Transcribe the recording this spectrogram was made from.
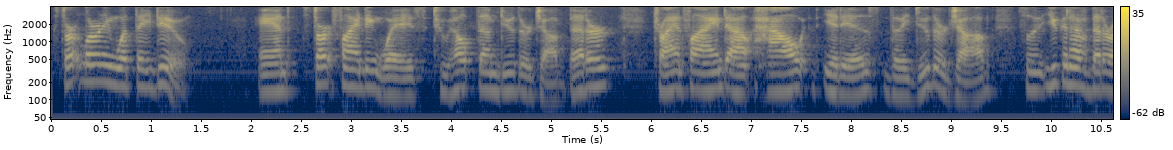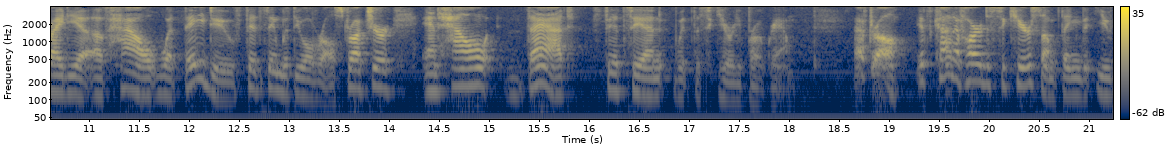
start learning what they do, and start finding ways to help them do their job better. Try and find out how it is they do their job so that you can have a better idea of how what they do fits in with the overall structure and how that fits in with the security program. After all, it's kind of hard to secure something that you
